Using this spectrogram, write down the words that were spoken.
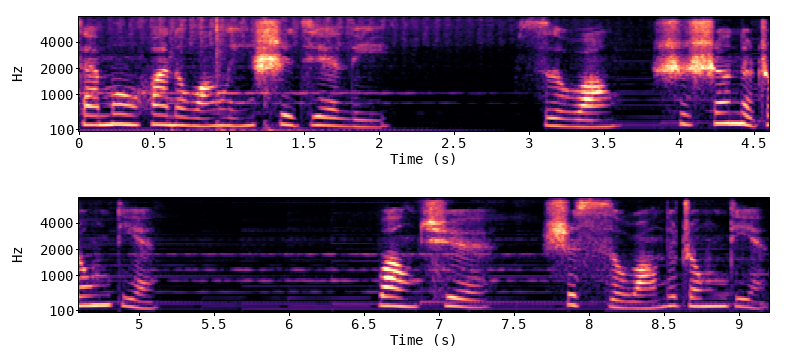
在梦幻的亡灵世界里，死亡是生的终点，忘却是死亡的终点。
